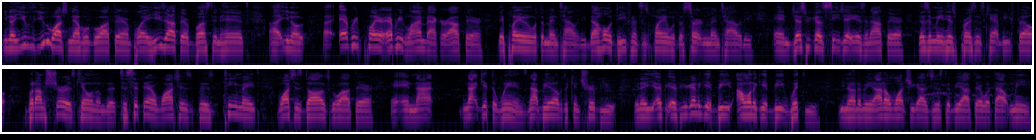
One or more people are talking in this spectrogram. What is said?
You know, you you watch Neville go out there and play. He's out there busting heads. Uh, you know, uh, every player, every linebacker out there, they're playing with the mentality. That whole defense is playing with a certain mentality. And just because CJ isn't out there doesn't mean his presence can't be felt. But I'm sure it's killing him to, to sit there and watch his, his teammates, watch his dogs go out there and, and not not get the wins, not being able to contribute. You know, if, if you're going to get beat, I want to get beat with you. You know what I mean? I don't want you guys just to be out there without me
